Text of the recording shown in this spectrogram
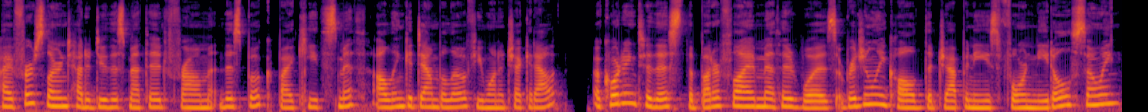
I first learned how to do this method from this book by Keith Smith. I'll link it down below if you want to check it out. According to this, the butterfly method was originally called the Japanese four needle sewing,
